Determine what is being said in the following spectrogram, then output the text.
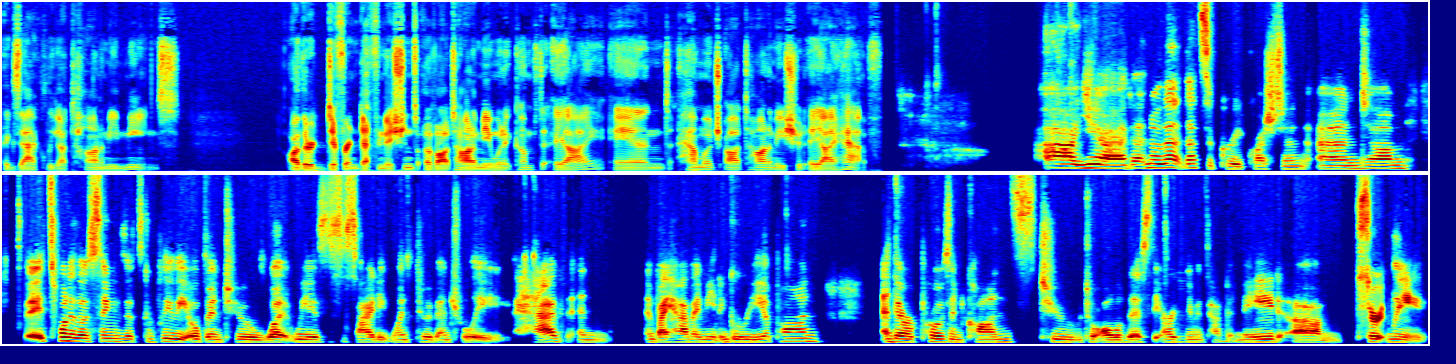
exactly autonomy means. Are there different definitions of autonomy when it comes to AI? And how much autonomy should AI have? Uh, yeah, that, no, that that's a great question, and um, it's one of those things that's completely open to what we as a society want to eventually have, and and by have I mean agree upon. And there are pros and cons to to all of this. The arguments have been made. Um, certainly,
